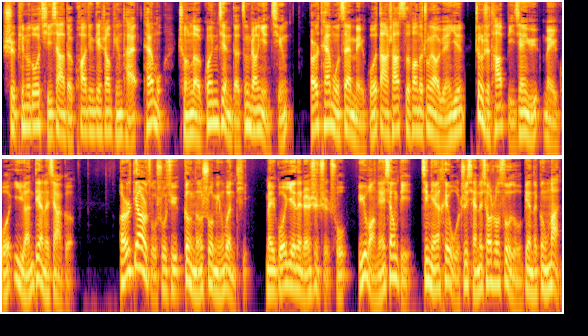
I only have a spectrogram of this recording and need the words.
是拼多多旗下的跨境电商平台 Temu 成了关键的增长引擎，而 Temu 在美国大杀四方的重要原因，正是它比肩于美国一元店的价格。而第二组数据更能说明问题。美国业内人士指出，与往年相比，今年黑五之前的销售速度变得更慢，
